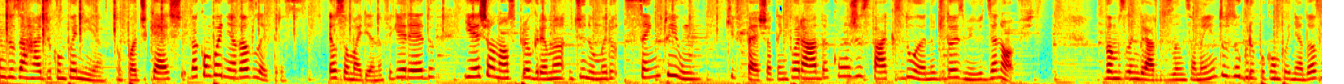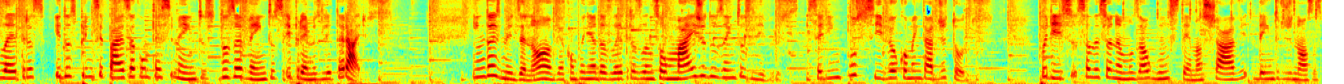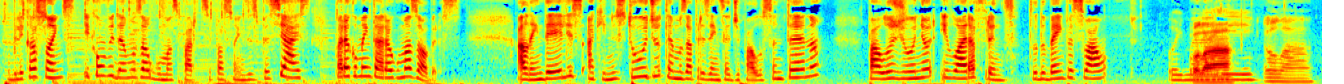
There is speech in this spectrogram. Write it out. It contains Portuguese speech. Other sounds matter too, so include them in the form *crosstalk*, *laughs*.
Bem-vindos à Rádio Companhia, o podcast da Companhia das Letras. Eu sou Mariana Figueiredo e este é o nosso programa de número 101, que fecha a temporada com os destaques do ano de 2019. Vamos lembrar dos lançamentos do Grupo Companhia das Letras e dos principais acontecimentos dos eventos e prêmios literários. Em 2019, a Companhia das Letras lançou mais de 200 livros e seria impossível comentar de todos. Por isso, selecionamos alguns temas-chave dentro de nossas publicações e convidamos algumas participações especiais para comentar algumas obras. Além deles, aqui no estúdio temos a presença de Paulo Santana, Paulo Júnior e Luara França. Tudo bem, pessoal? Oi, Mari. Olá. Olá.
